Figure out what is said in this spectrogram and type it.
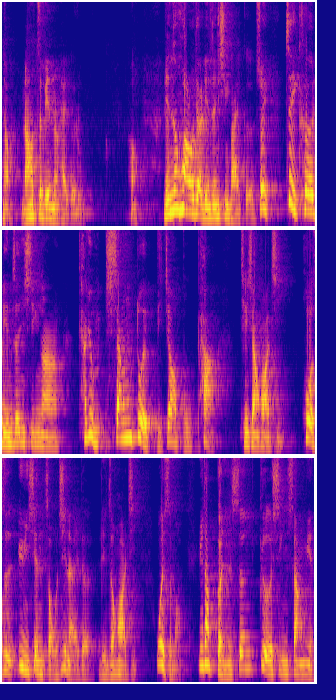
好，然后这边呢还有个禄，好。廉贞化禄叫廉贞清白格，所以这颗廉贞星啊，它就相对比较不怕天象化忌，或者是运线走进来的廉贞化忌。为什么？因为它本身个性上面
